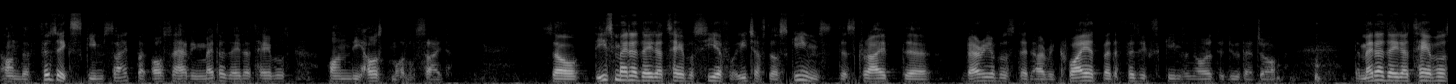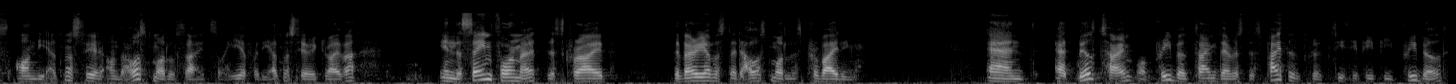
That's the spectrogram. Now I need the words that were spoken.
on the physics scheme side, but also having metadata tables on the host model side. So these metadata tables here for each of those schemes describe the variables that are required by the physics schemes in order to do their job. The metadata tables on the atmosphere, on the host model side, so here for the atmospheric driver, in the same format describe the variables that the host model is providing. And at build time or pre-build time, there is this Python script, CCPP pre-build,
